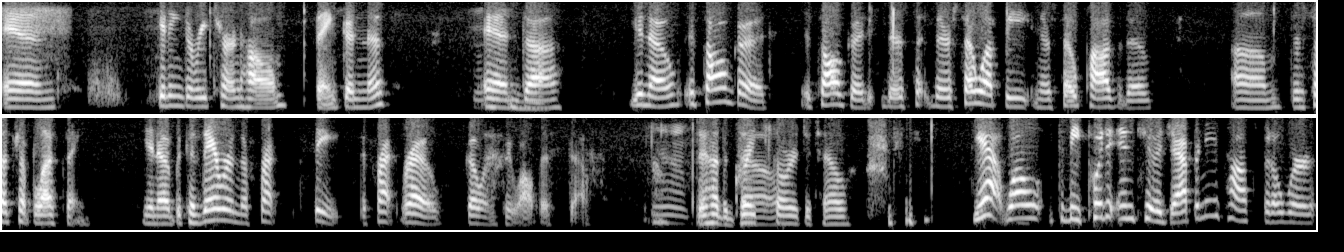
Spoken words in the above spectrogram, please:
and getting to return home, thank goodness. And uh you know, it's all good. It's all good. They're so, they're so upbeat and they're so positive. Um they're such a blessing, you know, because they were in the front seat, the front row going through all this stuff. Yeah. They had a great So- story to tell. Yeah, well, to be put into a Japanese hospital where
